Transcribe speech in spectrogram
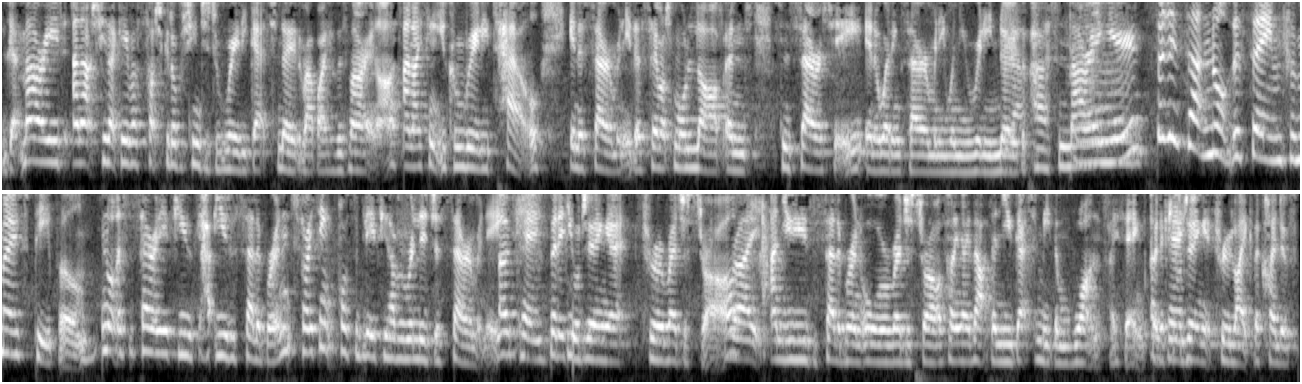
you get married. And actually, that gave us such a good opportunity to really get to know the rabbi who was marrying us. And I think you can really tell in a ceremony. There's so much more love and sincerity in a wedding ceremony when you really know Yeah. the person marrying you. But is that not the same for most people? Not necessarily if you ha- use a celebrant. So I think possibly if you have a religious ceremony. Okay. But if you're doing it through a registrar Right. and you use a celebrant or a registrar or something like that, then you get to meet them once, I think. But if you're doing it through like the kind of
